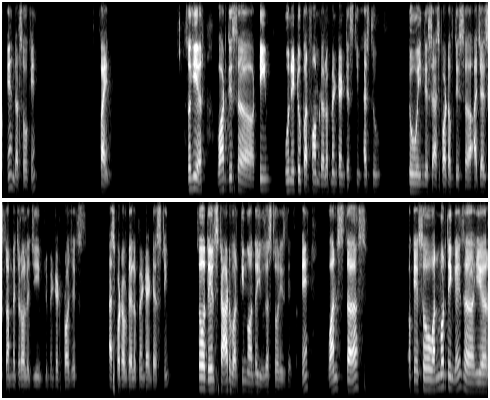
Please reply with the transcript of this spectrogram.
okay that's okay fine so here what this uh, team who need to perform development and testing has to do in this as part of this uh, agile scrum methodology implemented projects as part of development and testing. So they'll start working on the user stories guys okay? Once the okay so one more thing guys uh, here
